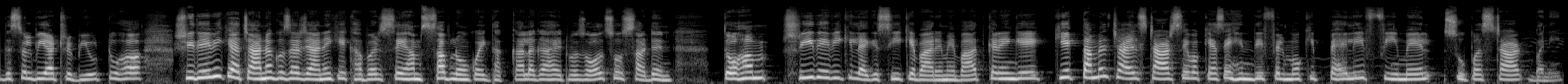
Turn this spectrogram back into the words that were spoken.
This will be a tribute to her Sridevi के अचानक गुजर जाने की खबर से हम सब लोगों को एक धक्का लगा है। इट वाज आल्सो सडन तो हम श्रीदेवी की लेगेसी के बारे में बात करेंगे कि एक तमिल चाइल्ड स्टार से वो कैसे हिंदी फ़िल्मों की पहली फीमेल सुपरस्टार बनी।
